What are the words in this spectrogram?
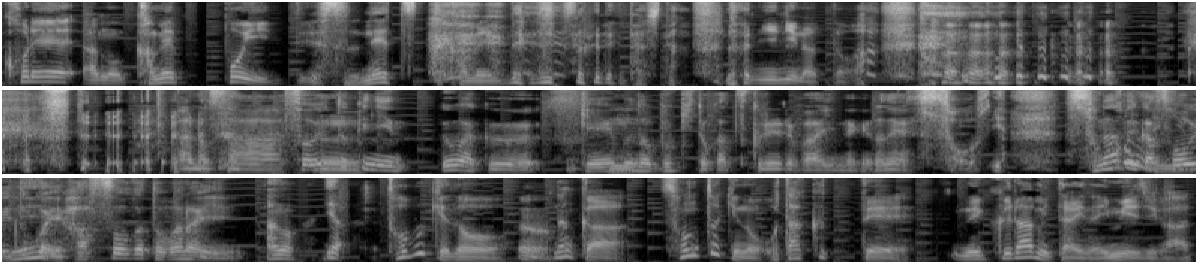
これ、あの、亀っぽいですね、つって亀 で、それで出した。2になったわ。あのさ、そういう時にうまくゲームの武器とか作れればいいんだけどね。そう、いや、そなぜかそういうとこに。に発想が飛ばない。あの、いや、飛ぶけど、うん。なんか、その時のオタクって、ネクラみたいなイメージがあっ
